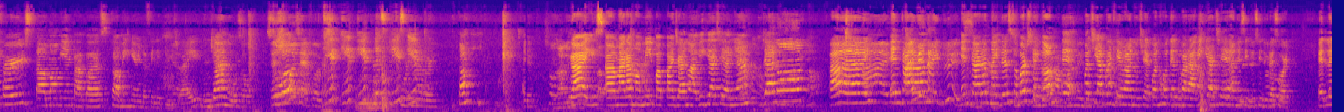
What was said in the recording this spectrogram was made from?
first uh, mommy and papa's coming here in the Philippines, Yeah. right? And Janu, so let's So go. much effort. Eat, eat, eat. Let's please eat. So guys મારા મમ્મી પપ્પા જાનો આવી ગયા છે અહીંયા. જાનો! હાય એન કારણ એન કારણ નાઈટ ડ્રેસ ખબર છે? ગમતે પછી આપણે કહેવાનું છે. પણ હોટેલ પર આવી ગયા છે અને સીધું સીધું રેસોર્ટ એટલે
